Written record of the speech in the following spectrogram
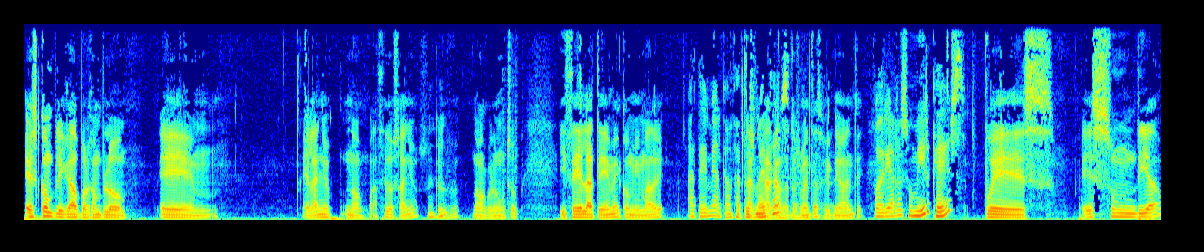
Es complicado, por ejemplo, eh, el año, no, hace dos años, creo que fue, no me acuerdo mucho, hice el ATM con mi madre. ATM, alcanza tus Al- metas. Alcanza tus metas, efectivamente. ¿Podrías resumir qué es? Pues es un día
